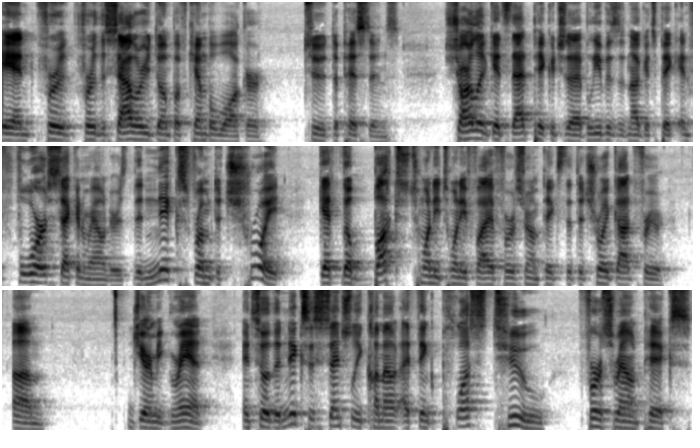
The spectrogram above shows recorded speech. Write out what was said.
and for for the salary dump of Kemba Walker to the Pistons. Charlotte gets that pick, which I believe is the Nuggets pick, and four second rounders. The Knicks from Detroit get the Bucks 2025 first round picks that Detroit got for um, Jerami Grant. And so the Knicks essentially come out, I think, plus two first round picks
